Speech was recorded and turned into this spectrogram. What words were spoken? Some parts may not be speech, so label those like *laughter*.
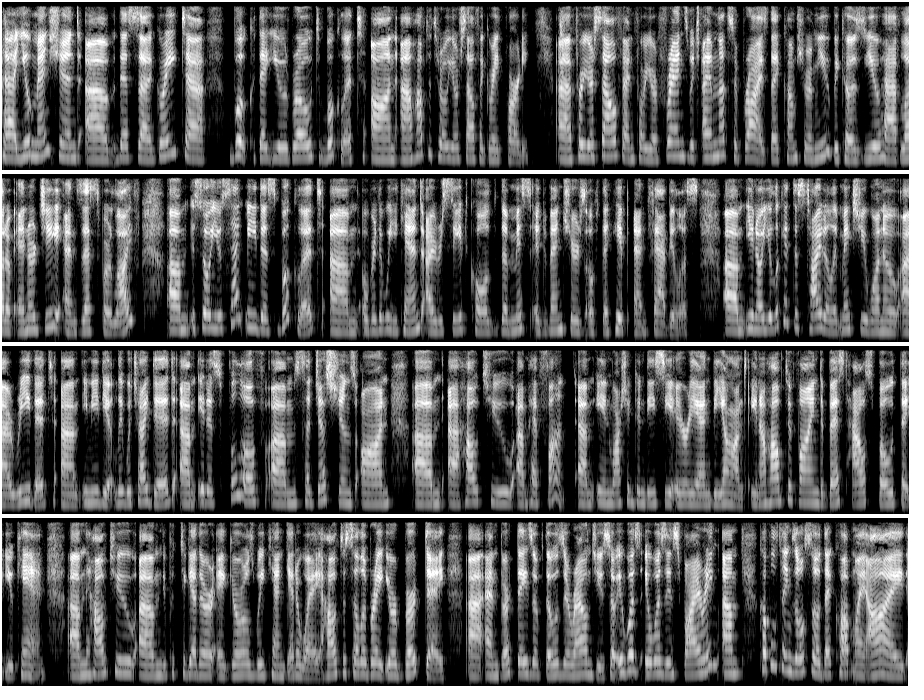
Uh, you mentioned uh, this uh, great uh, book that you wrote booklet on uh, how to throw yourself a great party uh, for yourself and for your friends which i am not surprised that comes from you because you have a lot of energy and zest for life. Um, so you sent me this booklet um, over the weekend i received called the misadventures of the hip and fabulous. Um, you know you look at this title it makes you want to uh, read it um, immediately which i did. Um, it is full of um, suggestions on um, uh, how to um, have fun um, in Washington D.C. area and beyond. You know how to find the best houseboat that you can, um, how to um, put together a girls' weekend getaway, how to celebrate your birthday uh, and birthdays of those around you. So it was it was inspiring. A um, couple things also that caught my eye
